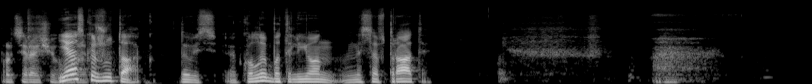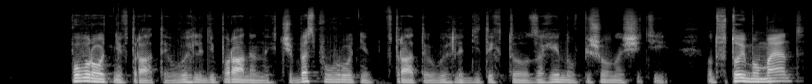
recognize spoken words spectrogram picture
про ці речі говорити. Я скажу так: дивись, коли батальйон несе втрати, поворотні втрати у вигляді поранених чи безповоротні втрати у вигляді тих, хто загинув, пішов на щиті. От в той момент,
